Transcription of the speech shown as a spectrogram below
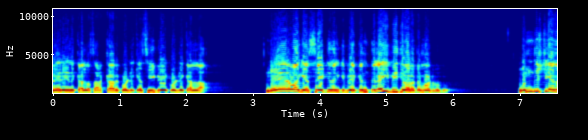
ಬೇರೆ ಏನಕ್ಕಲ್ಲ ಸರ್ಕಾರ ಕೊಡ್ಲಿಕ್ಕೆ ಸಿ ಬಿ ಐ ಕೊಡ್ಲಿಕ್ಕಲ್ಲ ನೇರವಾಗಿ ಎಸ್ ಐ ಟಿ ತನಿಖೆ ಬೇಕಂತಲೇ ಈ ಬೀದಿ ಹೋರಾಟ ಮಾಡಿರೋದು. ಒಂದಿಷ್ಟು ಏನ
